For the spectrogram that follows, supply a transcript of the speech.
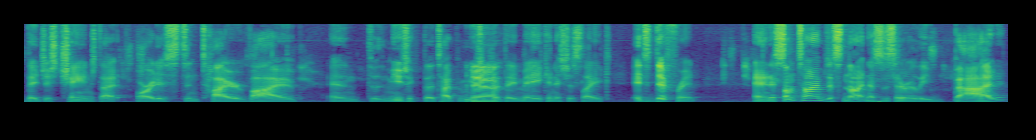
They just change that artist's entire vibe and the music, the type of music Yeah. that they make. And it's just like, it's different. And it's, sometimes it's not necessarily bad,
